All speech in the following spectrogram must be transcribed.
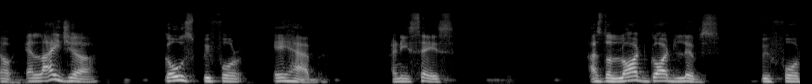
Now, Elijah goes before Ahab and he says, As the Lord God lives, before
